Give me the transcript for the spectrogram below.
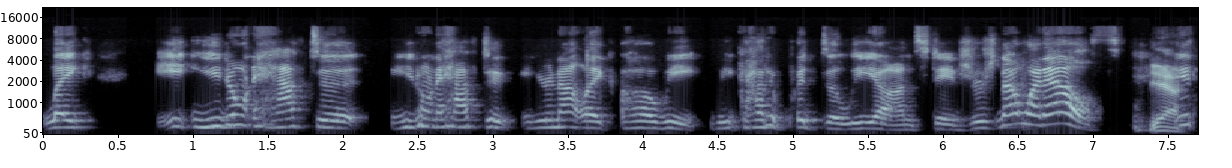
Like you don't have to you don't have to you're not like oh we we got to put Dalia on stage. There's no one else. Yeah. It's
